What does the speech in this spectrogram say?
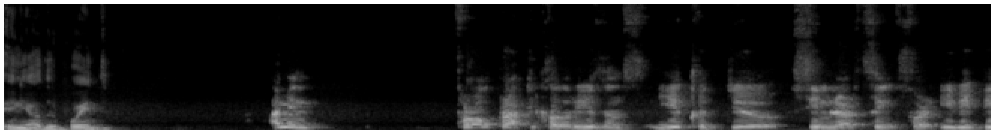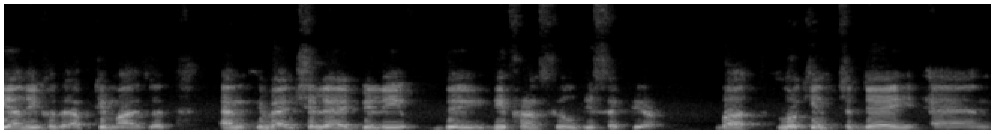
any other point? I mean, for all practical reasons, you could do similar things for EVPN you could optimize it. And eventually, I believe the difference will disappear. But looking today, and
